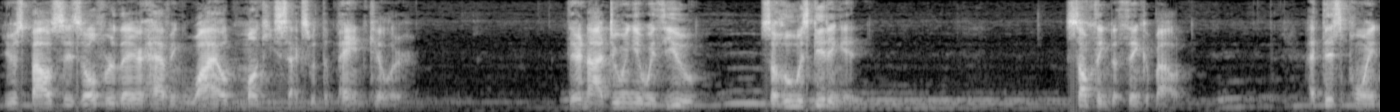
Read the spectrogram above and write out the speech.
Your spouse is over there having wild monkey sex with the painkiller. They're not doing it with you, so who is getting it? Something to think about. At this point,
